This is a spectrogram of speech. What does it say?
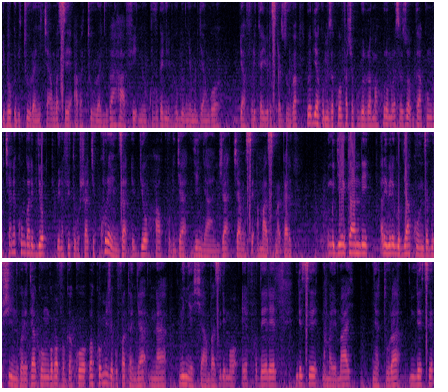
ibihugu bituranye cyangwa se abaturanyi ba hafi ni ukuvuga nyine ibihugu binyamuryango bya Afurika y'Iburasirazuba biba byakomeza kubafasha kugarura amahoro mu burasirazuba bwa Kongo cyane ko ngo ari byo binafite ubushake kurenza ibyo hakurya y'inyanja cyangwa se amazi magari. Mu gihe kandi ari ibirego byakunze gushinjwa leta ya Kongo bavuga ko bakomeje gufatanya na n'inyeshyamba zirimo FDLR ndetse na Maimai Nyatura ndetse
